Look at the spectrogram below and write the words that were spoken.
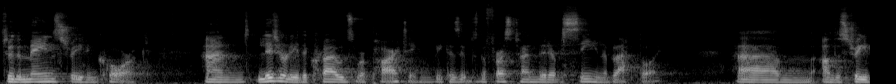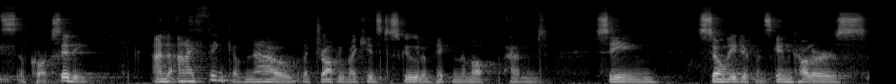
through the main street in Cork. And literally, the crowds were parting because it was the first time they'd ever seen a black boy um, on the streets of Cork City. And, and I think of now, like dropping my kids to school and picking them up and seeing so many different skin colors,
